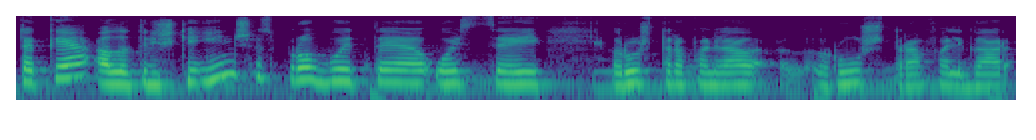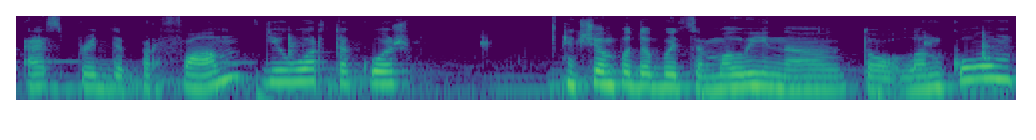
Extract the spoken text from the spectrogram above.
таке, але трішки інше, спробуйте ось цей Rouge Trafalgar, Rouge Trafalgar Esprit de Parfum Dior також. Якщо вам подобається малина, то ланком.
